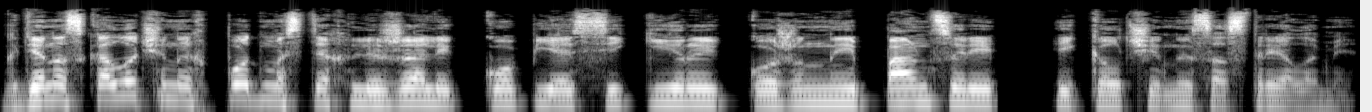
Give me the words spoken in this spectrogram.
где на сколоченных подмостях лежали копья, секиры, кожаные панцири и колчаны со стрелами.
